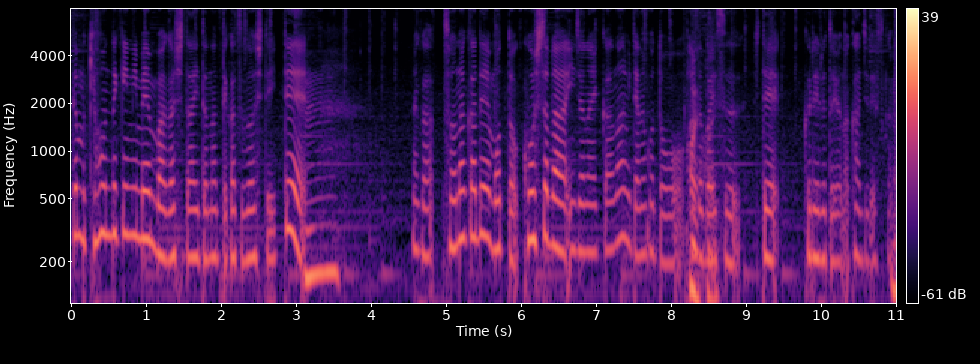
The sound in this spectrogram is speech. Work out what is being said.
でも基本的にメンバーが主体となって活動していてなんかその中でもっとこうしたらいいんじゃないかなみたいなことをアドバイスしてくれるというような感じですかね。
